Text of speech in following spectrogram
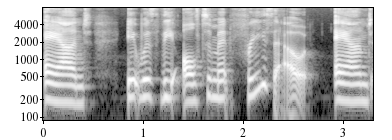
And it was the ultimate freeze out. And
